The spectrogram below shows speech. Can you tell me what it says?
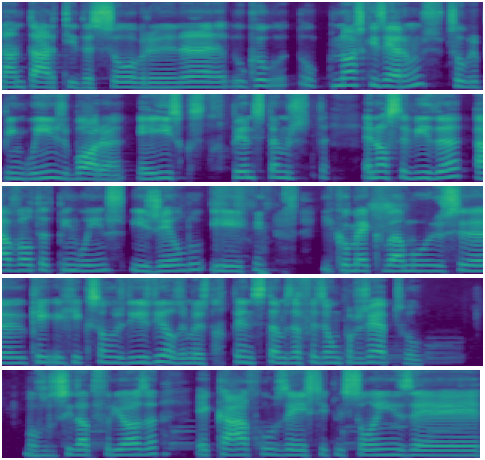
na Antártida sobre na, o, que, o que nós quisermos sobre pinguins, bora. É isso que de repente estamos a nossa vida à volta de pinguins e gelo e, e como é que vamos, eh, o uh, que, que, que são os dias deles, mas de repente estamos a fazer um projeto, uma velocidade furiosa, é carros, é instituições, é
